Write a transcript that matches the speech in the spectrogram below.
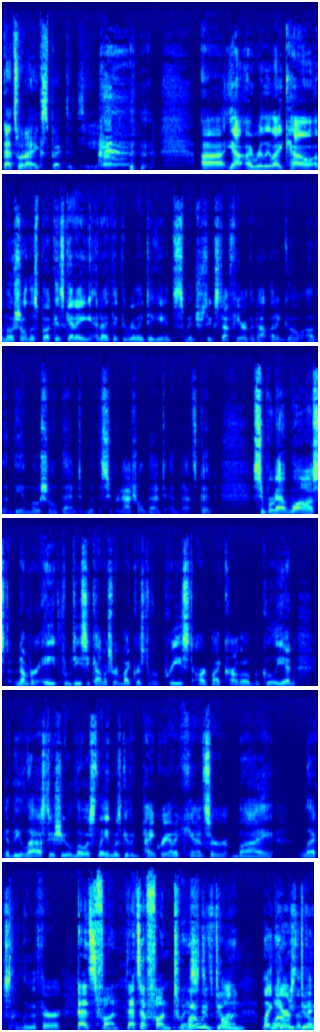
That's what I expected to hear. Uh, yeah, I really like how emotional this book is getting, and I think they're really digging into some interesting stuff here. They're not letting go of the emotional bent with the supernatural bent, and that's good. Superman Lost, number eight from DC Comics, written by Christopher Priest, art by Carlo Pagulayan. In the last issue, Lois Lane was given pancreatic cancer by Lex Luthor. That's fun. That's a fun twist. What are we It's fun. doing? Like, what are here's we the doing?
